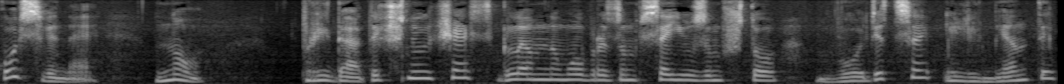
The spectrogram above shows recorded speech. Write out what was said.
косвенная, но придаточную часть главным образом союзом, что вводятся элементы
